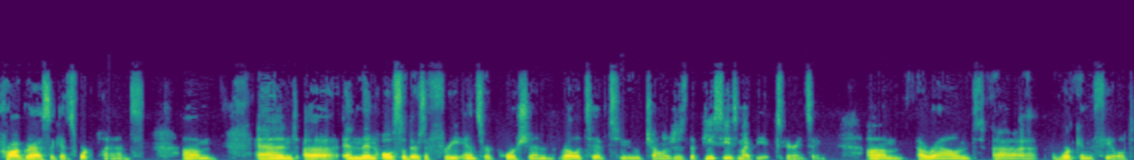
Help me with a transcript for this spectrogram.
progress against work plans. And, uh, and then also there's a free answer portion relative to challenges the PCs might be experiencing um, around uh, work in the field,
